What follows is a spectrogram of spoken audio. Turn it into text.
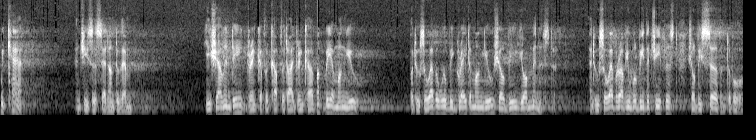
We can. And Jesus said unto them, Ye shall indeed drink of the cup that I drink of, not be among you, but whosoever will be great among you shall be your minister, and whosoever of you will be the chiefest shall be servant of all.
